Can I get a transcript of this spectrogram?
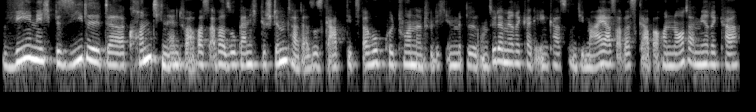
wenig besiedelter Kontinent war, was aber so gar nicht gestimmt hat. Also es gab die zwei Hochkulturen natürlich in Mittel- und Südamerika, die Inkas und die Mayas, aber es gab auch in Nordamerika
